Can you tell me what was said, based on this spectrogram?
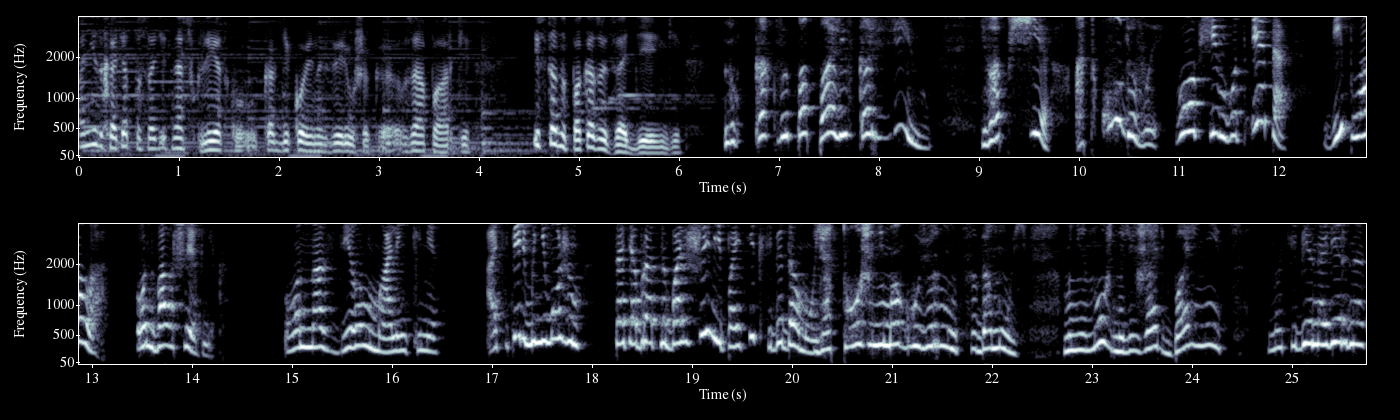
они захотят посадить нас в клетку, как диковинных зверюшек э, в зоопарке, и станут показывать за деньги. Ну как вы попали в корзину? И вообще, откуда вы? В общем, вот это Виплала. Он волшебник. Он нас сделал маленькими. А теперь мы не можем стать обратно большими и пойти к себе домой. Я тоже не могу вернуться домой. Мне нужно лежать в больнице. Но тебе, наверное,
